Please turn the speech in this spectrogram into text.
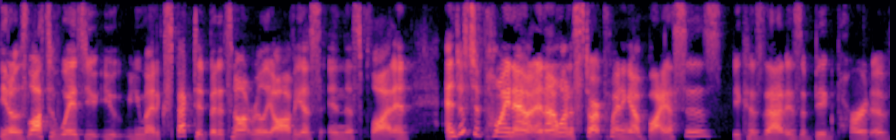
you know, there's lots of ways you, you, you might expect it, but it's not really obvious in this plot. And, and just to point out, and I want to start pointing out biases because that is a big part of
